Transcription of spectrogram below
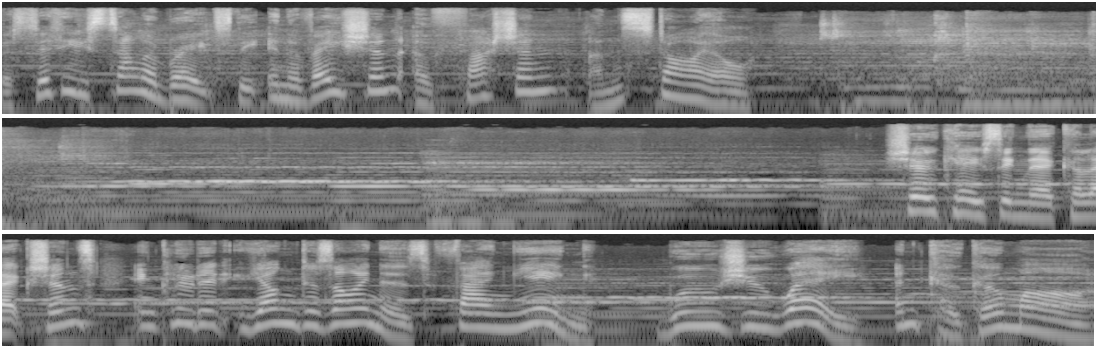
the city celebrates the innovation of fashion and style. Showcasing their collections included young designers Fang Ying, Wu Zhuwei, and Coco Ma.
